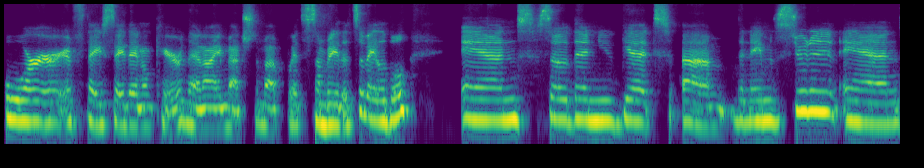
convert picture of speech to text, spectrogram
or if they say they don't care, then I match them up with somebody that's available. And so then you get um, the name of the student and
